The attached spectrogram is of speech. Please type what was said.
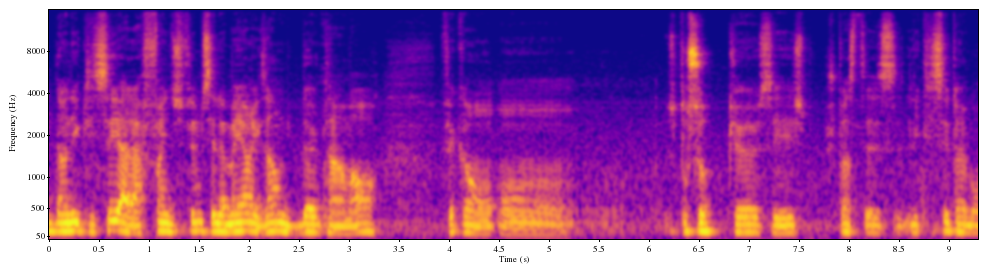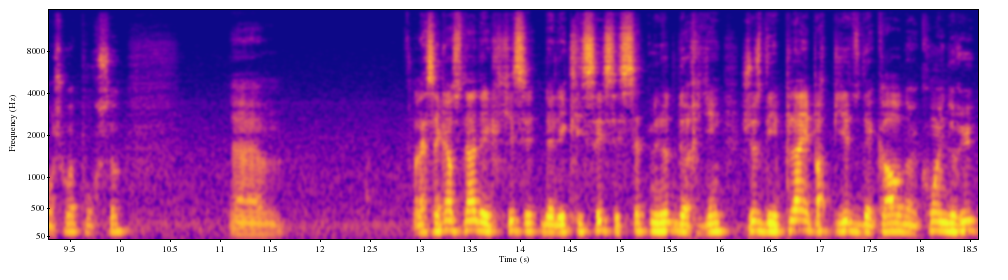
dans les clichés, à la fin du film, c'est le meilleur exemple d'un temps mort. Fait qu'on. on- C'est pour ça que c'est. Je pense que les clichés est un bon choix pour ça. Euh, la séquence finale de de l'éclissé, c'est 7 minutes de rien. Juste des plans éparpillés du décor d'un coin de rue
